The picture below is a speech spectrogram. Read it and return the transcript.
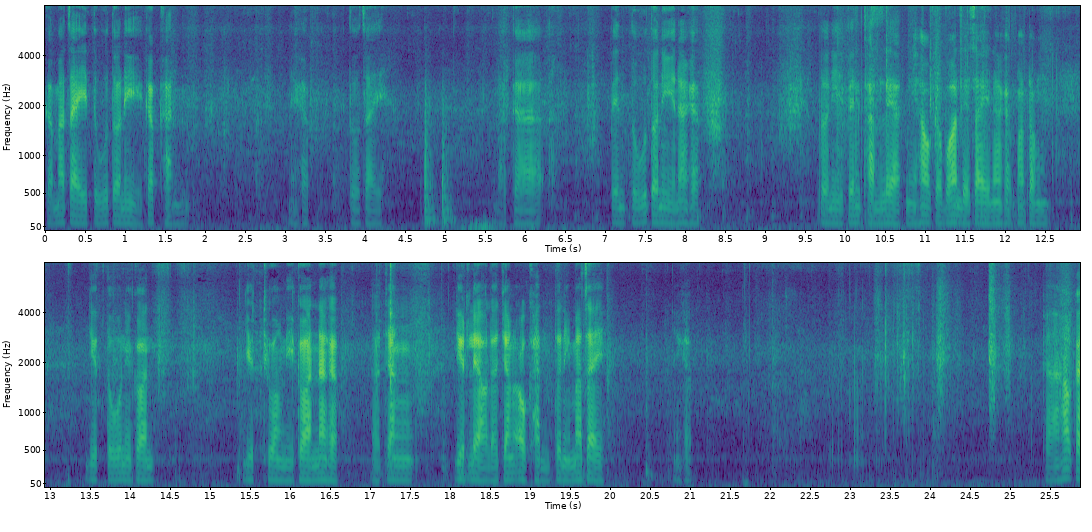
ก็มาใจตูตัวนี้กับขันนี่ครับ ตัวใจ แล้วก็เป็นตูตัวนี้นะครับ ตัวนี้เป็นขันแรกนี่เฮากับบ้านได้ใจนะครับเราต้องยึดตูนี่ก่อนยึดช่วงนี้ก่อนนะครับแล้วจังยึดแล้วแล้วจังเอาขันตัวนี้มาใจนี่ครับ ขาเขาก็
